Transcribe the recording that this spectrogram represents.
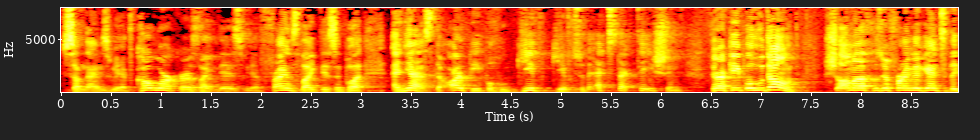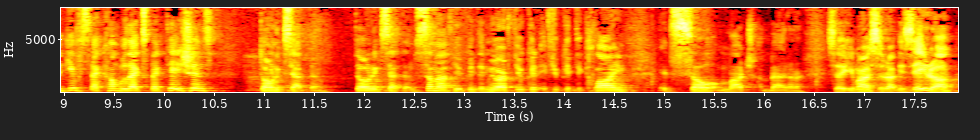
Sometimes we have coworkers like this. We have friends like this. And, and yes, there are people who give gifts with expectations. There are people who don't. Shalom is referring again to the gifts that come with expectations. Don't accept them. Don't accept them. Somehow, if you could demur, if you could, if you could decline, it's so much better. So the Gemara says, Rabbi Zera,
